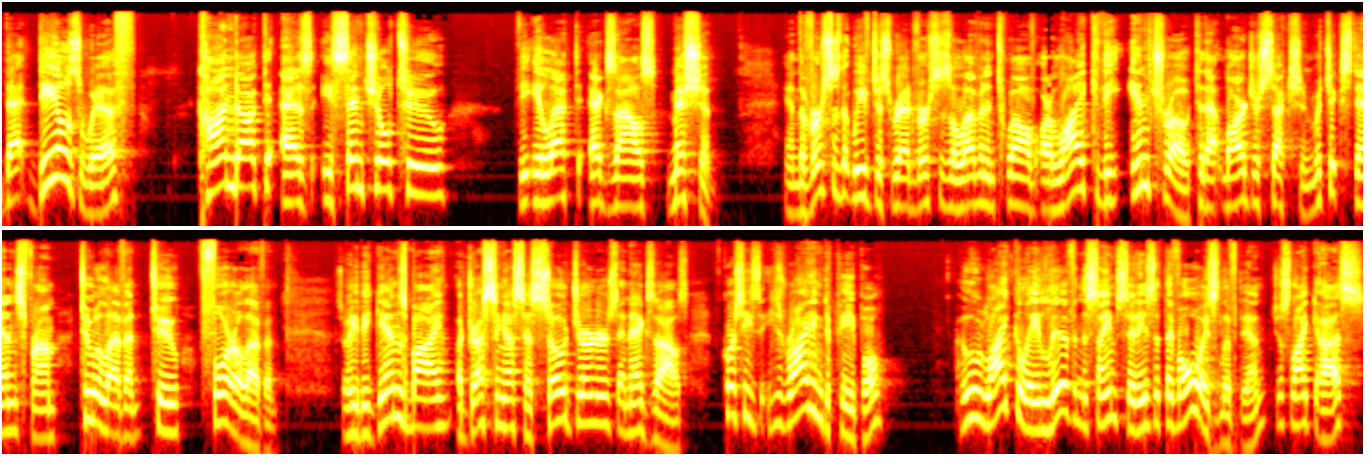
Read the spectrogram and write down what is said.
that deals with conduct as essential to the elect exiles mission. And the verses that we've just read, verses 11 and 12, are like the intro to that larger section, which extends from 211 to 411. So he begins by addressing us as sojourners and exiles. Of course, he's, he's writing to people who likely live in the same cities that they've always lived in, just like us.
